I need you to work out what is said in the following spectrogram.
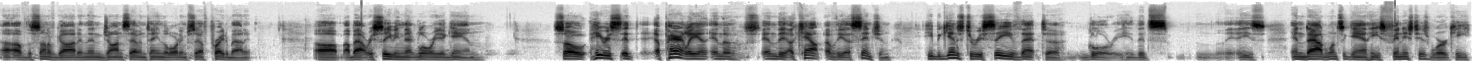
uh, of the Son of God. And then John 17, the Lord Himself prayed about it, uh, about receiving that glory again. So he it, apparently in, in, the in the account of the ascension, he begins to receive that uh, glory. He, that's he's endowed once again. He's finished his work. He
